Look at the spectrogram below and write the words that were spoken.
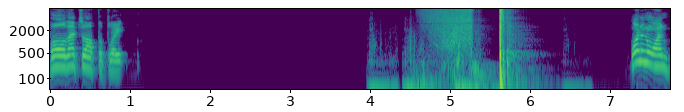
Ball, that's off the plate. One and one.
